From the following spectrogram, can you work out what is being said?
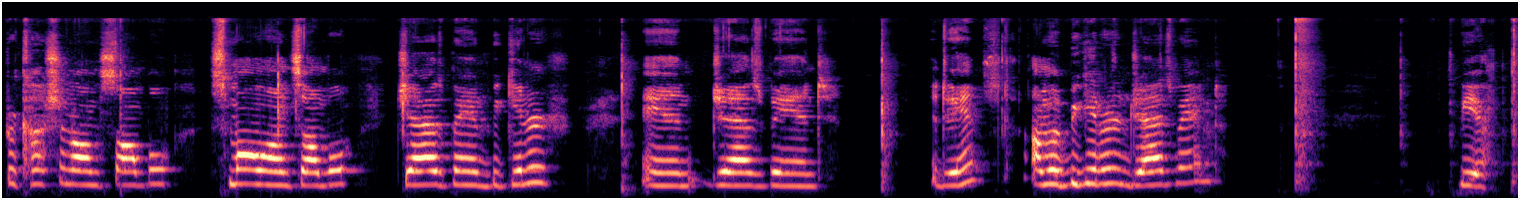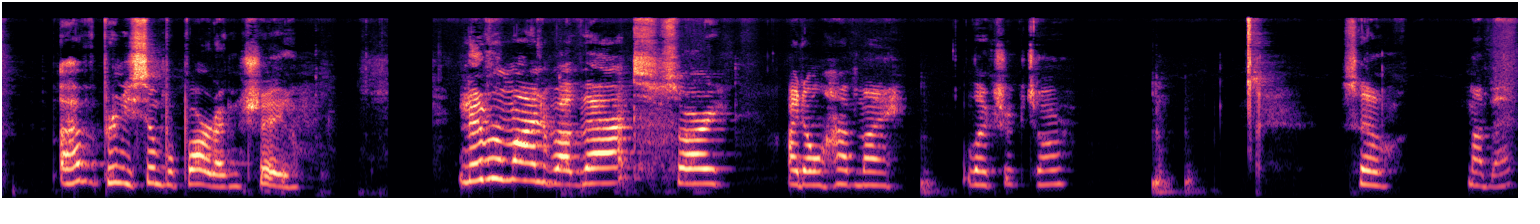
percussion ensemble, small ensemble, jazz band beginner, and jazz band advanced. I'm a beginner in jazz band. Yeah. I have a pretty simple part I can show you. Never mind about that. Sorry, I don't have my electric guitar. So, my bad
